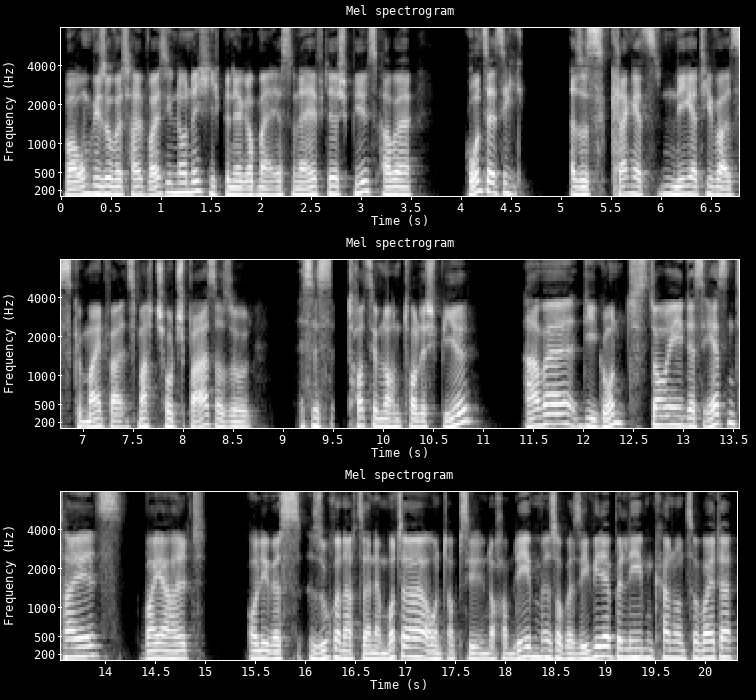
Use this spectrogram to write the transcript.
Warum, wieso, weshalb, weiß ich noch nicht. Ich bin ja gerade mal erst in der Hälfte des Spiels, aber grundsätzlich, also es klang jetzt negativer, als es gemeint war. Es macht schon Spaß, also es ist trotzdem noch ein tolles Spiel. Aber die Grundstory des ersten Teils war ja halt Olivers Suche nach seiner Mutter und ob sie noch am Leben ist, ob er sie wiederbeleben kann und so weiter.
